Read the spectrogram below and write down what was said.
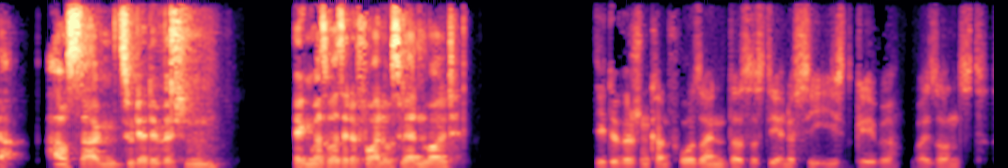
ja, Aussagen zu der Division? Irgendwas, was ihr davor loswerden wollt? Die Division kann froh sein, dass es die NFC East gäbe, weil sonst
